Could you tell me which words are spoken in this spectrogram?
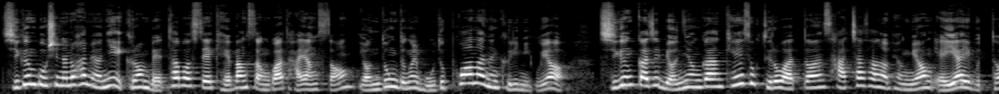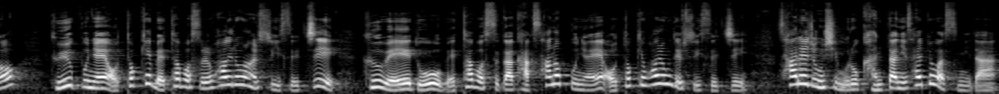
지금 보시는 화면이 그런 메타버스의 개방성과 다양성, 연동 등을 모두 포함하는 그림이고요. 지금까지 몇 년간 계속 들어왔던 4차 산업혁명 AI부터 교육 분야에 어떻게 메타버스를 활용할 수 있을지, 그 외에도 메타버스가 각 산업 분야에 어떻게 활용될 수 있을지 사례 중심으로 간단히 살펴봤습니다.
